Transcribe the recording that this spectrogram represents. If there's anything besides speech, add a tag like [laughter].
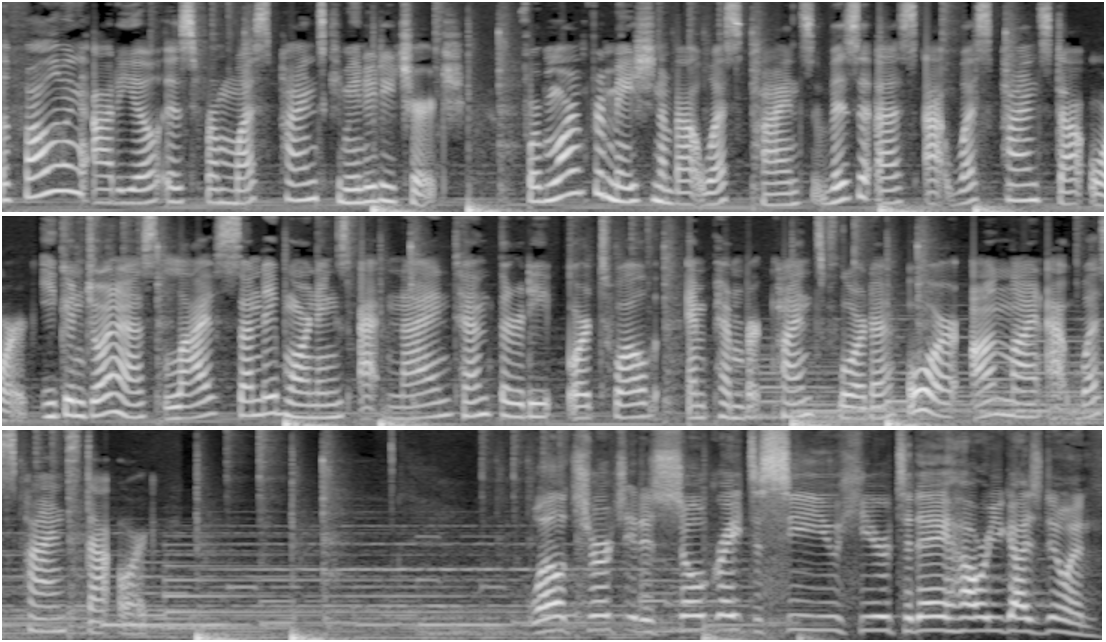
The following audio is from West Pines Community Church. For more information about West Pines, visit us at westpines.org. You can join us live Sunday mornings at 9, 10:30, or 12 in Pembroke Pines, Florida, or online at westpines.org. Well, church, it is so great to see you here today. How are you guys doing?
